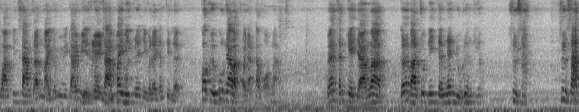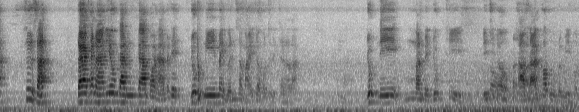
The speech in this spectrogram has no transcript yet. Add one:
ความคิดสร้างสรรค์ใหม่จะไม่มีการไม่มีเปลี่ยนโครงสร้าง creative ไม่มีครีเอทีฟอะไรทั้งสิ้นเลย ก็คือพูดง่ายว่าถอยหลังเข้าคลองละเพราะฉะนั้นสังเกตอย่างว่ารัฐบาลชุดนี้จะเน้นอยู่เรื่องเดียว ซื่อสัตย์ซื่อสัตย์ซื่อสัตย์แต่ขณะเดียวกันการบริหารประเทศยุคนี้ไม่เหมือนสมัยจอมพลสฤษดิ์ธนะรัชต์ ยุคนี้มันเป็นยุคที่ดิจิทัลข่าวสารข้อมูลมันมีหมด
